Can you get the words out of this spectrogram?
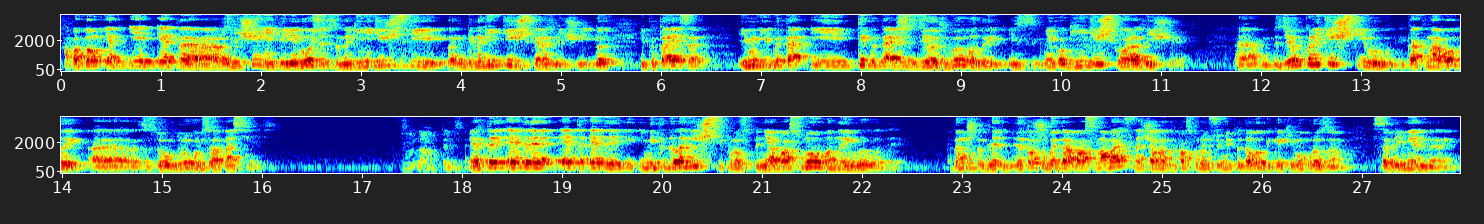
А потом э- э- это различение переносится на, генетические, на генетическое различие и пытается и, и, пыта- и ты пытаешься сделать выводы из некого генетического различия, э, сделать политические выводы, как народы э, с друг другом соотносились. Ну да, в принципе. Это, это, это, это методологически просто необоснованные выводы. Потому что для, для того, чтобы это обосновать, сначала надо построить всю методологию, каким образом современные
